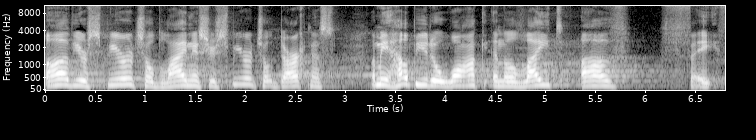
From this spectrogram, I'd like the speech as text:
of your spiritual blindness, your spiritual darkness. Let me help you to walk in the light of faith.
